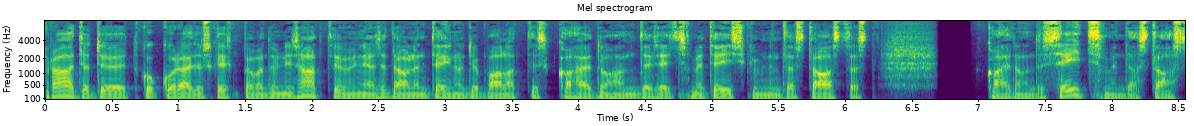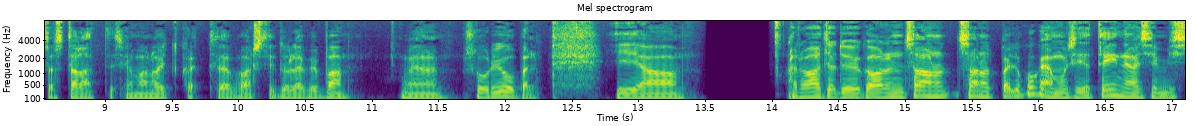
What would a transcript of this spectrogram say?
raadiotööd Kuku raadios Keskpäevatunni saatejuhina ja seda olen teinud juba alates kahe tuhande seitsmeteistkümnendast aastast kahe tuhande seitsmendast aastast alates, jumal hoidku, et varsti tuleb juba äh, suur juubel. Ja raadiotööga olen saanud, saanud palju kogemusi ja teine asi, mis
